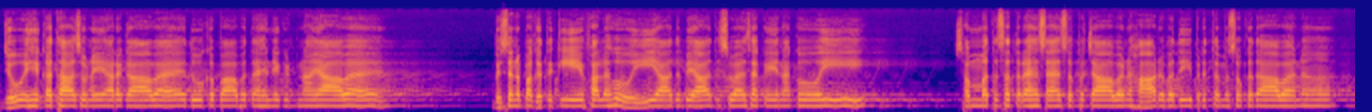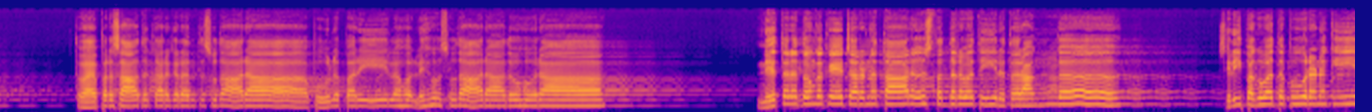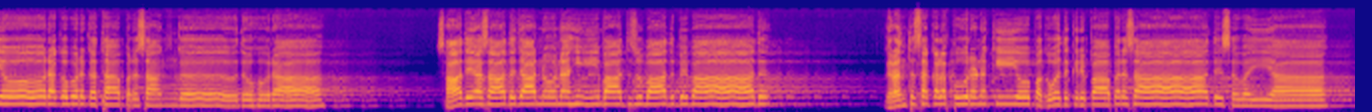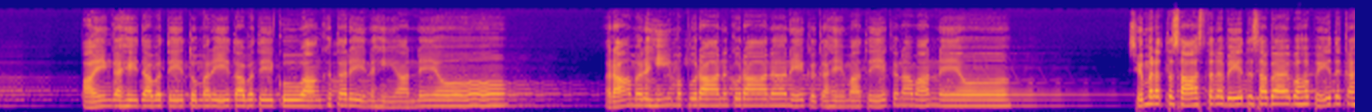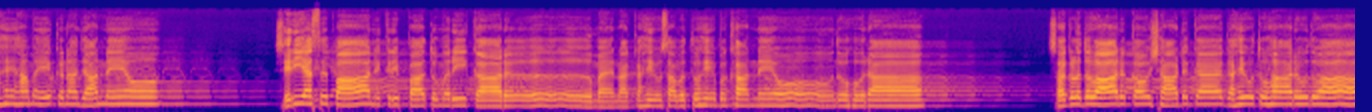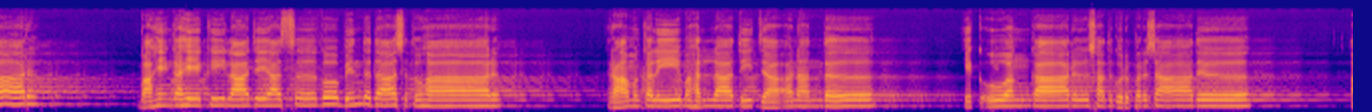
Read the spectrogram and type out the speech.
ਜੋ ਇਹ ਕਥਾ ਸੁਨੇ ਅਰ ਗਾਵੈ, ਦੁਖ ਪਾਪ ਤਹਿ ਨਿਕਟ ਨ ਆਵੈ। ਬਿਸਨ ਭਗਤ ਕੀ ਇਹ ਫਲ ਹੋਈ, ਆਦ ਬਿਆਦ ਸਵੈ ਸਕੇ ਨ ਕੋਈ। ਸੰਮਤ ਸਤਰਹ ਸਹਿਸ ਪਚਾਵਨ, ਹਾਰ ਬਦੀ ਪ੍ਰਥਮ ਸੁਖ ਦਾਵਨ। ਤਵੈ ਪ੍ਰਸਾਦ ਕਰ ਗ੍ਰੰਥ ਸੁਧਾਰਾ, ਭੂਲ ਪਰੀ ਲਹੁ ਲਿਹੁ ਸੁਧਾਰਾ ਦੋਹਰਾ। ਨੇਤਰ ਤੁੰਗ ਕੇ ਚਰਨ ਤਾਰ ਸਤਦਰਵ ਤੀਰਤ ਰੰਗ। ਸ੍ਰੀ ਭਗਵਤ ਪੂਰਨ ਕੀਓ ਰਗਬੁਰ ਕਥਾ ਪ੍ਰਸੰਗ ਦੋਹਰਾ। ਸਾਧ ਅਸਾਧ ਜਾਨੋ ਨਹੀਂ ਬਾਦ ਸੁਬਾਦ ਵਿਵਾਦ ਗ੍ਰੰਥ ਸਕਲ ਪੂਰਨ ਕੀਓ ਭਗਵਤ ਕਿਰਪਾ ਪ੍ਰਸਾਦ ਸਵਈਆ। ਪਾਏਂਗਹਿ ਜਬ ਤੇ ਤੁਮਰੇ ਤਬ ਤੇ ਕੋ ਆਂਖ ਤਰੇ ਨਹੀਂ ਆਨਿਓ। ਰਾਮ ਰਹੀਮ ਪੁਰਾਨ ਕੁਰਾਨ ਅਨੇਕ ਕਹੇ ਮਤ ਏਕ ਨ ਮਾਨਿਓ। ਸਿਮਰਤ ਸ਼ਾਸਤਰ ਵੇਦ ਸਭੈ ਬਹੁ ਭੇਦ ਕਹੇ ਹਮ ਏਕ ਨ ਜਾਣਿਓ। ਸ੍ਰੀ ਅਸ ਪਾਨ ਕਿਰਪਾ ਤੁਮਰੀ ਕਾਰ, ਮੈਂ ਨਾ ਕਹਿਓ ਸਭ ਤੁਹੇ ਬਖਾਨਿਓ ਦੋਹਰਾ। ਸਗਲ ਦਵਾਰ ਕਉ ਛਾੜ ਕੈ, ਗਹਿਓ ਤੁਹਾਰੂ ਦਵਾਰ। ਬਾਹੇ ਗਹੇ ਕੀ ਲਾਜ ਅਸ, ਗੋਬਿੰਦ ਦਾਸ ਤੁਹਾਰ। RAM ਕਲੀ ਮਹੱਲਾ ਤੀਜਾ ਆਨੰਦ, ਇਕ ਓੰਕਾਰ ਸਤਿਗੁਰ ਪ੍ਰਸਾਦ।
